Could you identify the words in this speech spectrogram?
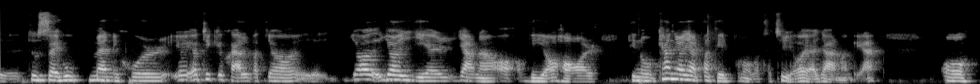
uh, tussa ihop människor. Jag, jag, tycker själv att jag, jag, jag ger gärna av det jag har. Till no kan jag hjälpa till på något sätt så gör jag gärna det. Och,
